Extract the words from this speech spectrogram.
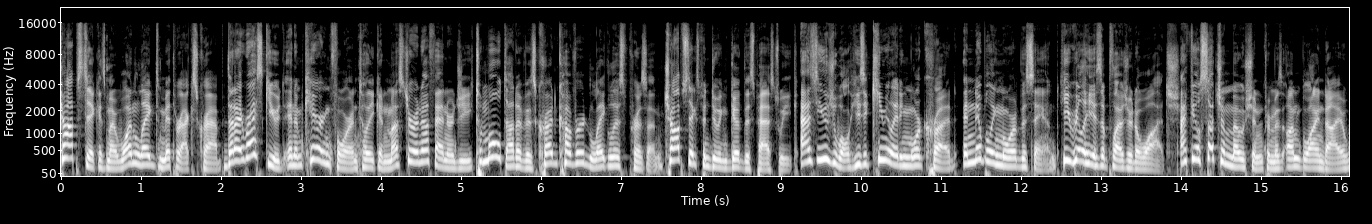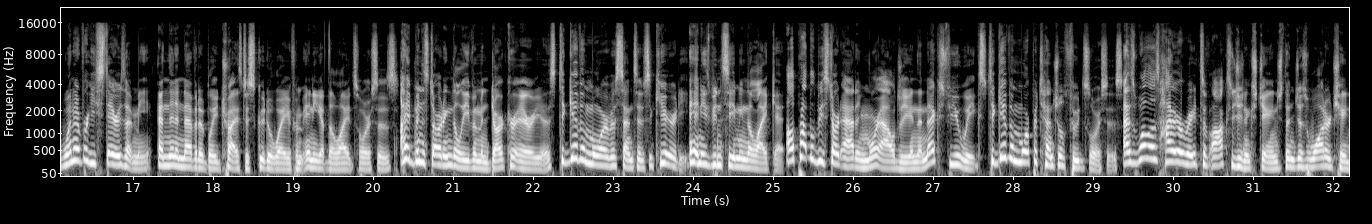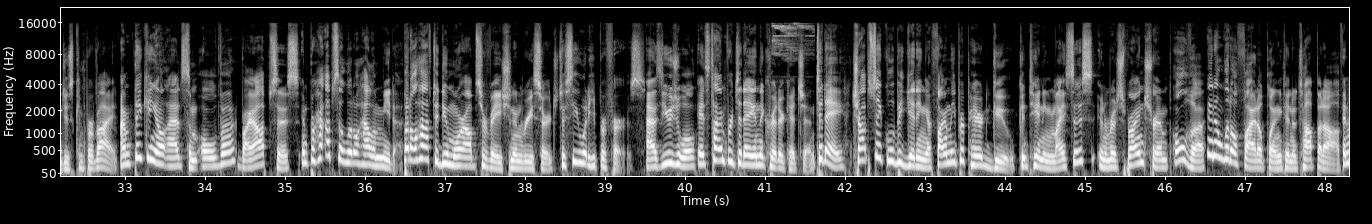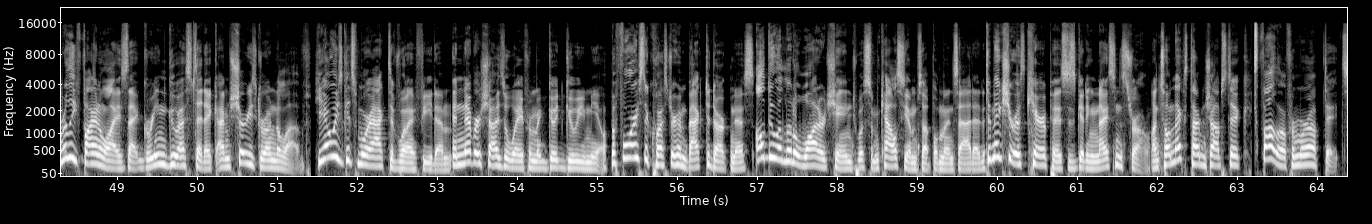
Chopstick is my one-legged Mithrax crab that I rescued and am caring for until he can muster enough energy to molt out of his crud-covered, legless prison. Chopstick's been doing good this past week. As usual, he's accumulating more crud and nibbling more of the sand. He really is a pleasure to watch. I feel such emotion from his unblind eye whenever he stares at me and then inevitably tries to scoot away from any of the light sources. I've been starting to leave him in darker areas to give him more of a sense of security, and he's been seeming to like it. I'll probably start adding more algae in the next few weeks to give him more potential food sources, as well as higher rates of oxygen exchange than just water changes can provide. I'm thinking I'll add some ulva, bryopsis, and perhaps a little halimeda, but I'll have to do more observation and research to see what he prefers. As usual, it's time for today in the critter kitchen. Today, Chopstick will be getting a finely prepared goo containing mysis, enriched brine shrimp, ulva, and a little phytoplankton to top it off, and really finalize that green goo aesthetic I'm sure he's grown to love. He always gets more active when I feed him, and never shies away from a good gooey meal. Before I sequester him back to darkness, I'll do a little water change with some calcium supplements added to make sure his carapace is getting nice and strong. Until next time, Chopstick, follow for more updates.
